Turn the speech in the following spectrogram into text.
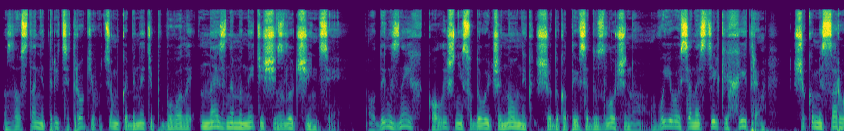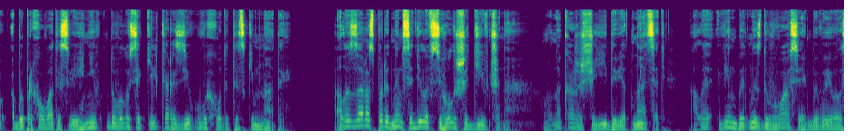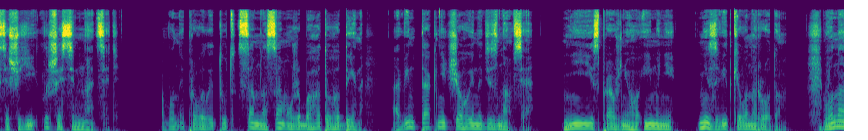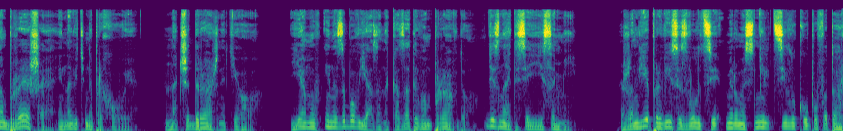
За останні 30 років у цьому кабінеті побували найзнаменитіші злочинці. Один з них, колишній судовий чиновник, що докотився до злочину, виявився настільки хитрим, що комісару, аби приховати свій гнів, довелося кілька разів виходити з кімнати. Але зараз перед ним сиділа всього лише дівчина. Вона каже, що їй 19, але він би не здивувався, якби виявилося, що їй лише 17. Вони провели тут сам на сам уже багато годин, а він так нічого і не дізнався ні її справжнього імені, ні звідки вона родом. Вона бреше і навіть не приховує, наче дражнить його. Я, мов і не зобов'язана казати вам правду, дізнайтеся її самі. Жанв'є привіз із вулиці Міромесніль цілу купу фотографій.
